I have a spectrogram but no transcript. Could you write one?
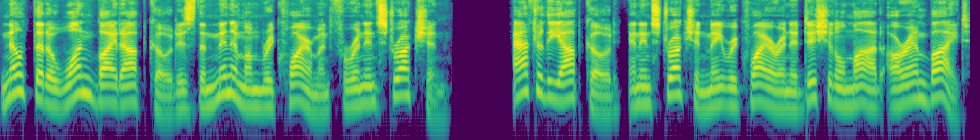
Note that a 1 byte opcode is the minimum requirement for an instruction. After the opcode, an instruction may require an additional mod RM byte.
